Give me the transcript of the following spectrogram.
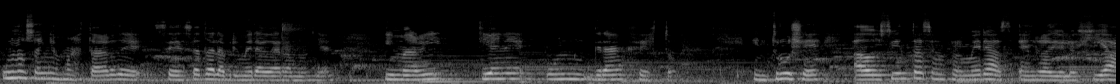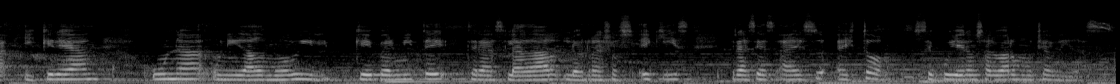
Unos años más tarde se desata la Primera Guerra Mundial y Marie tiene un gran gesto. Instruye a 200 enfermeras en radiología y crean una unidad móvil que permite trasladar los rayos X Gracias a, eso, a esto se pudieron salvar muchas vidas.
